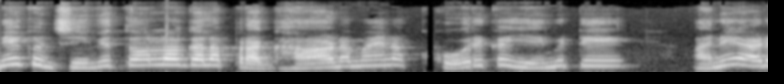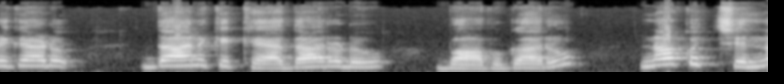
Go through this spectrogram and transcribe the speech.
నీకు జీవితంలో గల ప్రగాఢమైన కోరిక ఏమిటి? అని అడిగాడు. దానికి కేదారుడు బాబుగారు నాకు చిన్న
